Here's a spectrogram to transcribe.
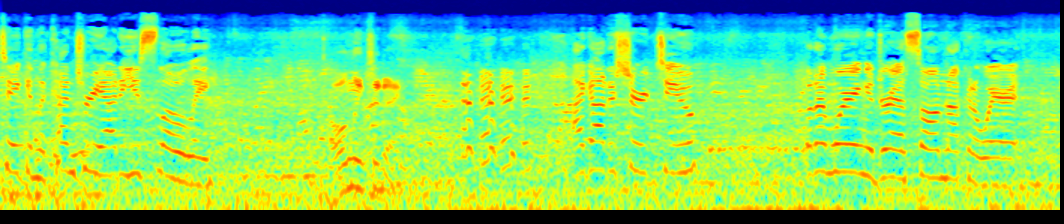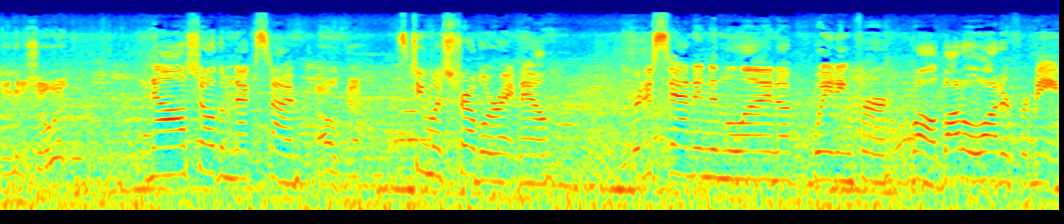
Taking the country out of you slowly. Only today. I got a shirt too, but I'm wearing a dress, so I'm not gonna wear it. You to show it? Now I'll show them next time. Oh, okay. It's too much trouble right now. We're just standing in the line up waiting for, well, a bottle of water for me.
